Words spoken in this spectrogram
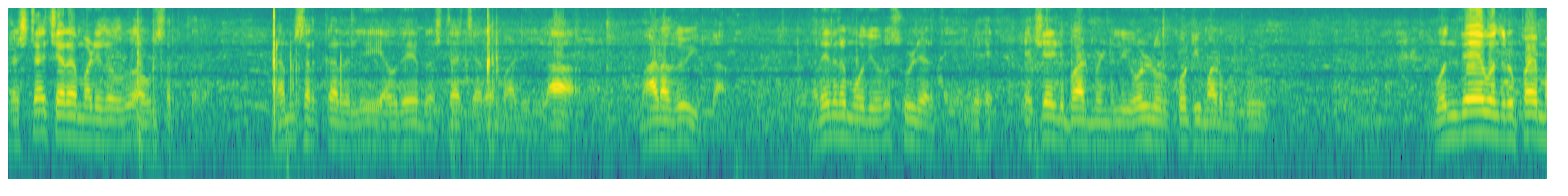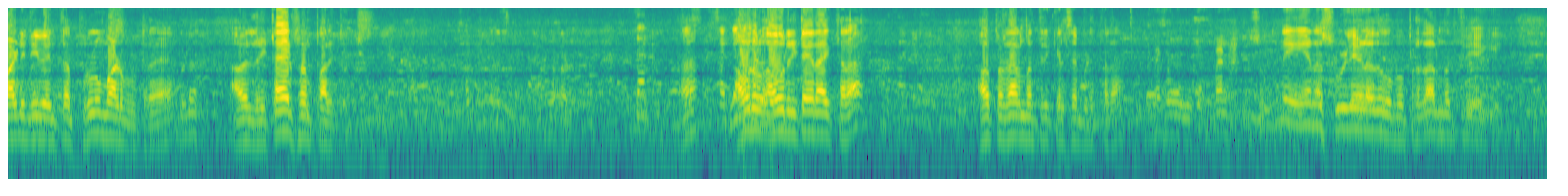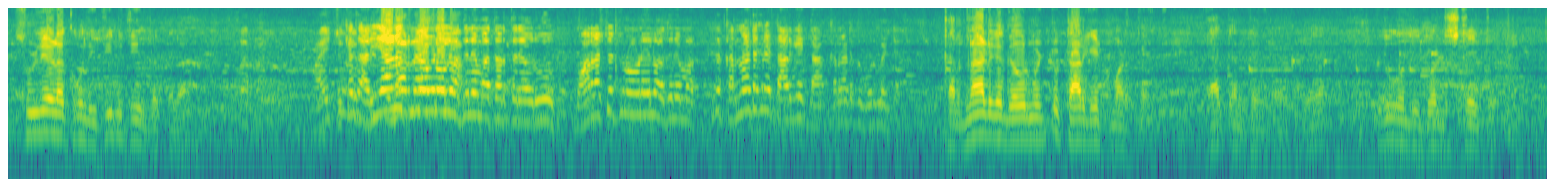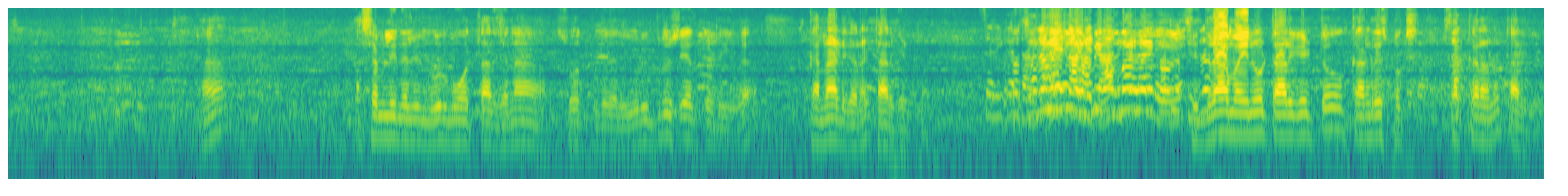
ಭ್ರಷ್ಟಾಚಾರ ಮಾಡಿರೋರು ಅವ್ರ ಸರ್ಕಾರ. ನಮ್ಮ ಸರ್ಕಾರದಲ್ಲಿ ಯಾವುದೇ ಭ್ರಷ್ಟಾಚಾರ ಮಾಡಿಲ್ಲ. ಮಾಡೋದು ಇಲ್ಲ. ನರೇಂದ್ರ ಮೋದಿಯವರು ಸುಳ್ಳು ಹೇಳ್ತಾರೆ. ಈಗ ಎಕ್ಸೈಸ್ ಡಿಪಾರ್ಟ್ಮೆಂಟಲ್ಲಿ ಏಳ್ನೂರು ಕೋಟಿ ಮಾಡಿಬಿಟ್ರು. ಒಂದೇ ಒಂದು ರೂಪಾಯಿ ಮಾಡಿದ್ದೀವಿ ಅಂತ ಪ್ರೂವ್ ಮಾಡಿಬಿಟ್ರೆ I will retire from politics. ಅವರು ಅವ್ರು ರಿಟೈರ್ ಆಗ್ತಾರ? ಅವ್ರು ಪ್ರಧಾನಮಂತ್ರಿ ಕೆಲಸ ಬಿಡ್ತಾರ? ಸುಮ್ಮನೆ ಏನೋ ಸುಳ್ಳು ಹೇಳೋದು ಒಬ್ಬ ಪ್ರಧಾನಮಂತ್ರಿಯಾಗಿ ಸುಳ್ಳು ಹೇಳೋಕ್ಕೂ ಒಂದು ಇತಿಮಿತಿ ಇರಬೇಕಲ್ಲ ಹರಿಯಾಣ ಚುನಾವಣೆಯಲ್ಲೂ ಅದನ್ನೇ ಮಾತಾಡ್ತಾರೆ ಅವರು. ಮಹಾರಾಷ್ಟ್ರ ಚುನಾವಣೆಯಲ್ಲೂ ಅದನ್ನೇ ಮಾತಾಡ್ತಾರೆ ಕರ್ನಾಟಕನೇ target Karnataka government Karnataka government target ಮಾಡ್ತಾ ಇದೆ. ಯಾಕಂತಂದ್ರೆ ಇದು ಒಂದು ದೊಡ್ಡ ಸ್ಟೇಟು ಅಸೆಂಬ್ಲಿನಲ್ಲಿ ನೂರ ಮೂವತ್ತಾರು ಜನ ಸೋತ್ಬಿಟ್ಟಿದ್ದಾರೆ. ಇವರಿಬ್ಬರು ಸೇರ್ಕೊಂಡು ಈಗ ಕರ್ನಾಟಕನ ಟಾರ್ಗೆಟ್ ಮಾಡಿ ಸಿದ್ದರಾಮಯ್ಯನೂ ಟಾರ್ಗೆಟು ಕಾಂಗ್ರೆಸ್ ಪಕ್ಷ ಸರ್ಕಾರನೂ ಟಾರ್ಗೆಟ್.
